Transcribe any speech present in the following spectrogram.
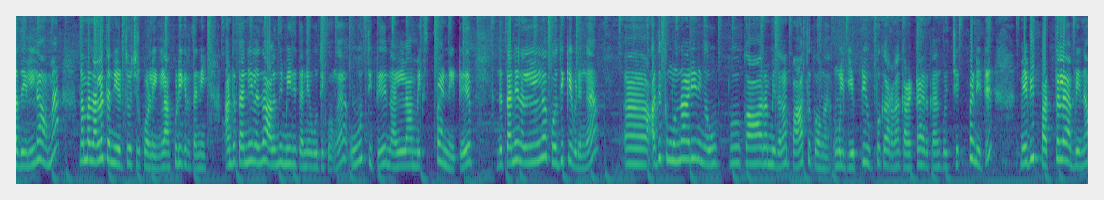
அது இல்லாமல் நம்ம நல்ல தண்ணி எடுத்து வச்சுருக்கோம் இல்லைங்களா? குடிக்கிற தண்ணி. அந்த தண்ணியிலேருந்து அளந்து மீதி தண்ணி ஊற்றிக்கோங்க ஊற்றிட்டு நல்லா மிக்ஸ் பண்ணிவிட்டு இந்த தண்ணி நல்லா கொதிக்க விடுங்க. அதுக்கு முன்னாடி நீங்கள் உப்பு காரம் இதெல்லாம் பார்த்துக்கோங்க. உங்களுக்கு எப்படி உப்பு காரம்லாம் கரெக்டாக இருக்கான்னு கொஞ்சம் செக் பண்ணிவிட்டு மேபி பத்தலை அப்படின்னா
